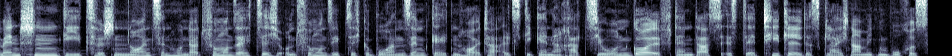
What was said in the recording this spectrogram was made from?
Menschen, die zwischen 1965 und 75 geboren sind, gelten heute als die Generation Golf. Denn das ist der Titel des gleichnamigen Buches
